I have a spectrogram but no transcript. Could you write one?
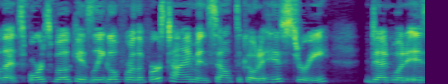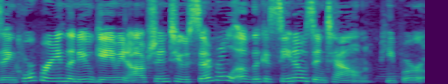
that sportsbook is legal for the first time in South Dakota history, Deadwood is incorporating the new gaming option to several of the casinos in town. People,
